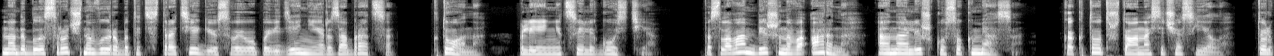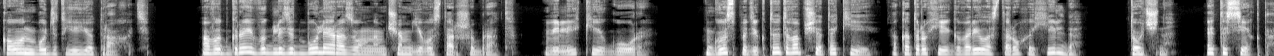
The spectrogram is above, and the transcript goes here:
Надо было срочно выработать стратегию своего поведения и разобраться, кто она, пленница или гостья. По словам бешеного Аарона, она лишь кусок мяса, как тот, что она сейчас ела, только он будет ее трахать. А вот Грей выглядит более разумным, чем его старший брат. Великие горы. Господи, кто это вообще такие, о которых ей говорила старуха Хильда? Точно, это секта.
